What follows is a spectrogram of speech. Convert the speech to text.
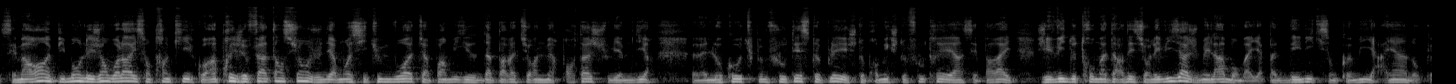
c'est marrant et puis bon les gens voilà ils sont tranquilles quoi après je fais attention je veux dire moi si tu me vois tu n'as pas envie d'apparaître sur un de mes reportages tu viens me dire euh, loco tu peux me flouter s'il te plaît et je te promets que je te flouterai hein, c'est pareil j'évite de trop m'attarder sur les visages mais là bon bah il y a pas de délits qui sont commis il y a rien donc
